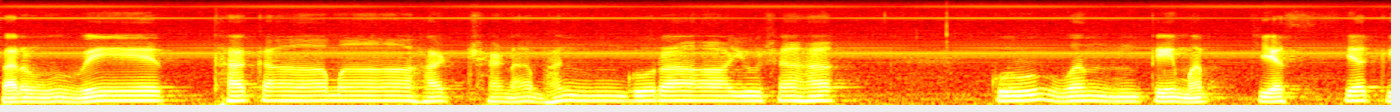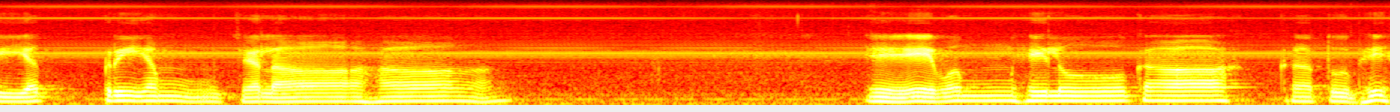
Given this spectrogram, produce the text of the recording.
सर्वेऽर्थकामाः क्षणभङ्गुरायुषः कुर्वन्ति मर्त्यस्य कियत्प्रियं चलाः। एवं हि लोकाः क्रतुभिः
